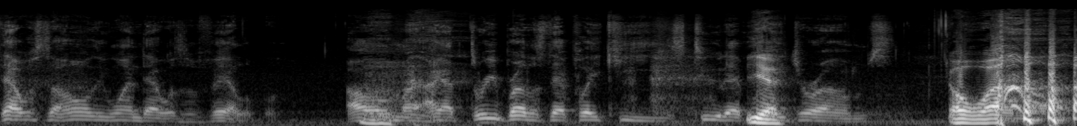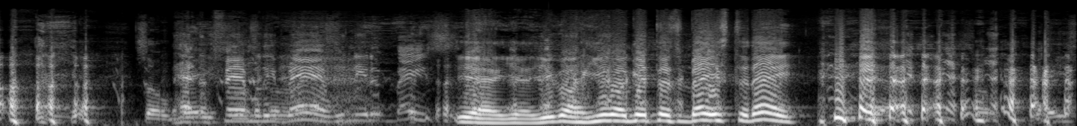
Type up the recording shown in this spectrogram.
that was the only one that was available. All of my, I got three brothers that play keys, two that play Yeah. drums. Oh wow. So had the family band. last- We need a bass. yeah, yeah. You gonna you gonna get this bass today? So bass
